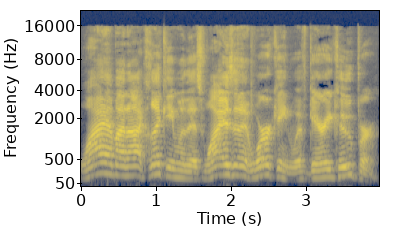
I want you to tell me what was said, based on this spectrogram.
why am I not clicking with this? Why isn't it working with Gary Cooper?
